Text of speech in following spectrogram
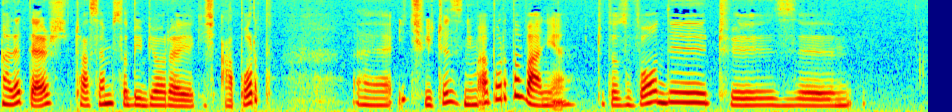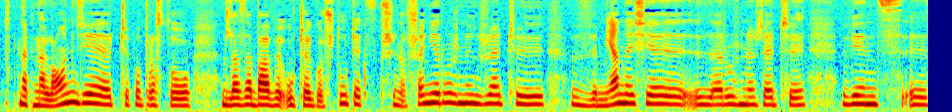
ale też czasem sobie biorę jakiś aport e, i ćwiczę z nim aportowanie. Czy to z wody, czy z tak na lądzie, czy po prostu dla zabawy uczę go sztuczek w przynoszenie różnych rzeczy, w wymianę się za różne rzeczy, więc e,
